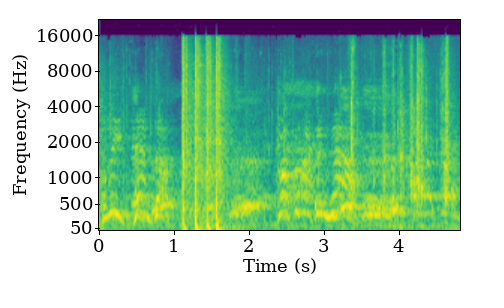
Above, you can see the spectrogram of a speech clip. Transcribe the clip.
Police, hands up! Drop the weapon now! Oh, my friend!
